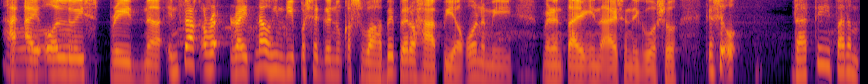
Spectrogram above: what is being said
I, I Oh. always prayed na, in fact, r- right now, hindi pa siya ganun kaswabe, pero happy ako na may, meron tayong inaayos na negosyo. Kasi, oh, dati, parang,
